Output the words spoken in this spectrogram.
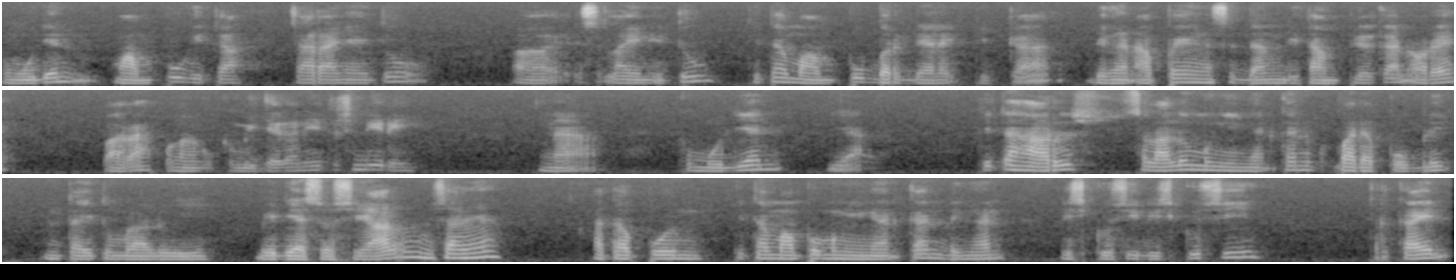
Kemudian mampu kita caranya itu eh, selain itu kita mampu berdialektika dengan apa yang sedang ditampilkan oleh para pengambil kebijakan itu sendiri nah kemudian ya kita harus selalu mengingatkan kepada publik entah itu melalui media sosial misalnya ataupun kita mampu mengingatkan dengan diskusi-diskusi terkait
